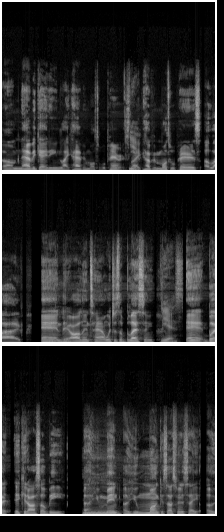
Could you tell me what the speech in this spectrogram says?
um navigating like having multiple parents, Yeah. like having multiple parents alive and they're Mhm. all in town, which is a blessing. Yes. And but it could also be a human Mm. a humongous. I was finna say uh,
